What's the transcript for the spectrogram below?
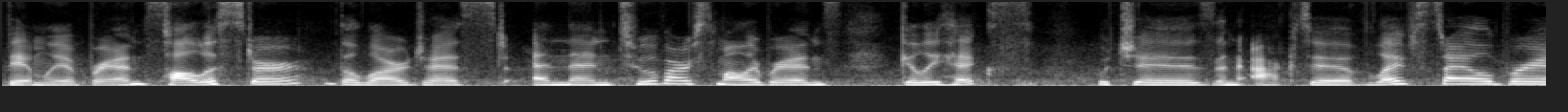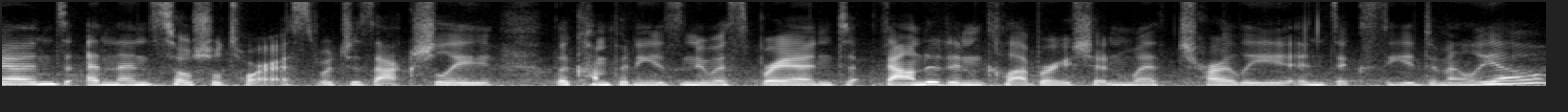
family of brands. Hollister, the largest, and then two of our smaller brands, Gilly Hicks, which is an active lifestyle brand, and then Social Tourist, which is actually the company's newest brand, founded in collaboration with Charlie and Dixie D'Amelio,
